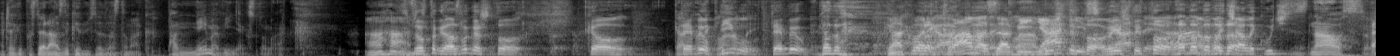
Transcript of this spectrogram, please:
A čekaj, postoje razlike između za stomaka? Pa nema vinjak stomaka. Aha. Iz prostog razloga što, kao, Kakva tebe u pivu, tebe u... Da, da. Kakva reklama Kakva za reklama. vinjaki. Vište to, vište to. Da, da, da, da. Moj čale kući, znao sam.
